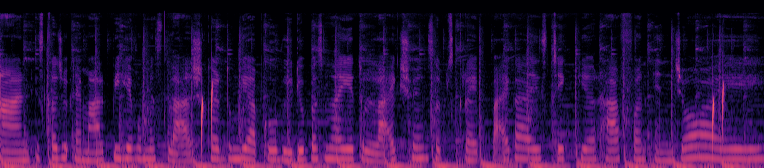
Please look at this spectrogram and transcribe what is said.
एंड इसका जो एमआरपी है वो मैं स्लैश कर दूँगी। आपको वीडियो पसंद आई है तो like share and subscribe bye guys take care have fun enjoy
